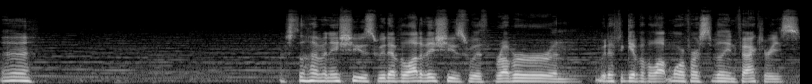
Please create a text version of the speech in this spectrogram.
Uh, we're still having issues. We'd have a lot of issues with rubber, and we'd have to give up a lot more of our civilian factories.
